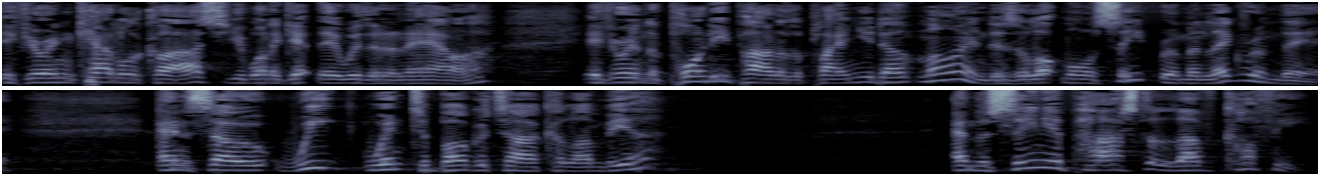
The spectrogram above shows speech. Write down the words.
If you're in cattle class, you want to get there within an hour. If you're in the pointy part of the plane, you don't mind. There's a lot more seat room and leg room there. And so we went to Bogota, Colombia, and the senior pastor loved coffee.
